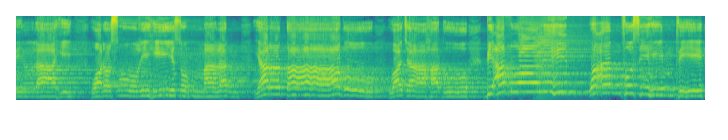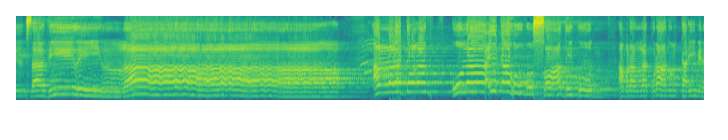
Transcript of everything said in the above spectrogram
বিল্লাহি ওয়া রাসূলিহি সুম্মা লাম ইয়ারতাবু ওয়া জাহাদু বিআমওয়ালিহিম ওয়া আনফুসিহিম ফি সাবিলিল্লাহ। আমার আল্লাহ কোরআনুল কারিমের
